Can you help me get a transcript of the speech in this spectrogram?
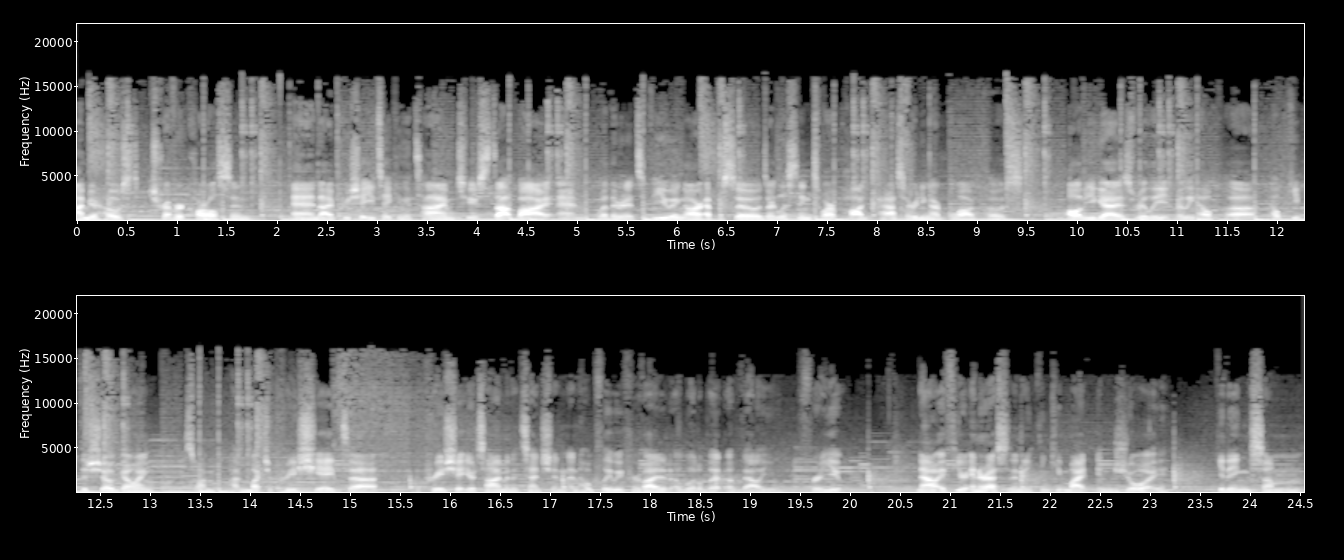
I'm your host, Trevor Carlson, and I appreciate you taking the time to stop by and whether it's viewing our episodes or listening to our podcast or reading our blog posts, all of you guys really, really help uh, help keep the show going. So I'm, I much appreciate uh, appreciate your time and attention, and hopefully we provided a little bit of value for you. Now, if you're interested and you think you might enjoy getting some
